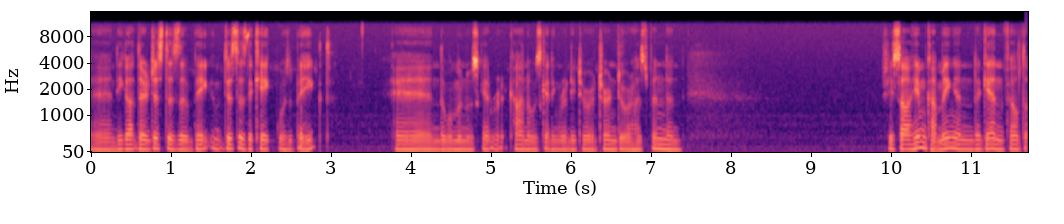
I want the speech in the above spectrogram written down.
And he got there just as the bake, just as the cake was baked, and the woman was getting Kana was getting ready to return to her husband, and she saw him coming and again felt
